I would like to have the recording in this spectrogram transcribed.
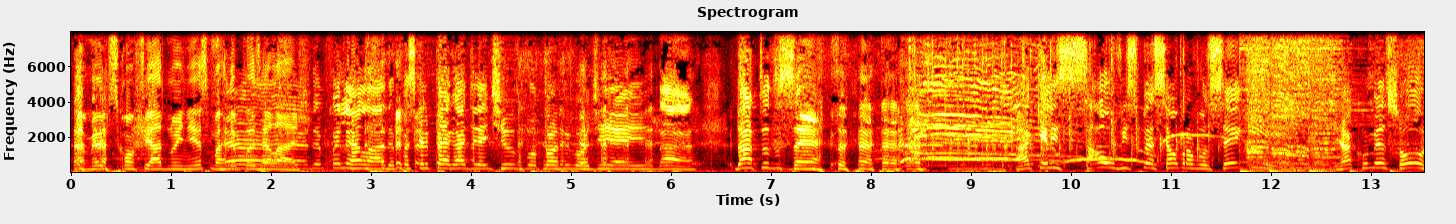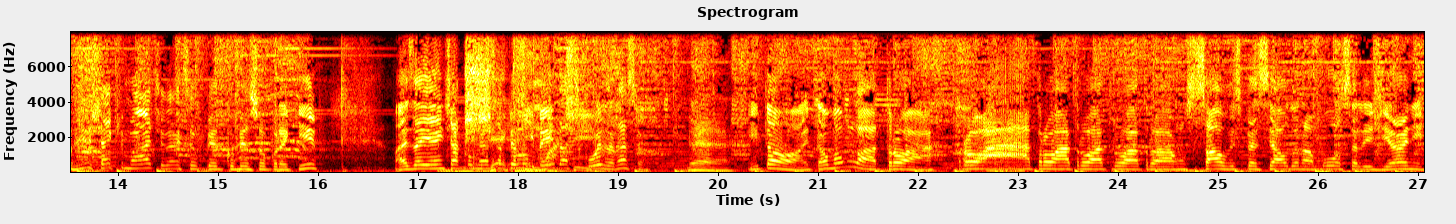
Tá meio desconfiado no início, mas depois É, relaxa. Depois ele relaxa. Depois que ele pegar direitinho os botões do gordinho aí, dá, dá tudo certo. Aquele salve especial pra você que já começou a ouvir o checkmate, né? Seu Pedro começou por aqui. Mas aí a gente já começa pelo meio das Checkmate. coisas, né, senhor? É. Então, ó, então vamos lá, troar, troar, troar, troar, troar, troar. Um salve especial, dona moça Ligiane,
